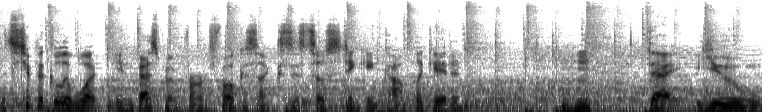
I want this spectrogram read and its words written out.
it's typically what investment firms focus on because it's so stinking complicated Mm-hmm. that you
